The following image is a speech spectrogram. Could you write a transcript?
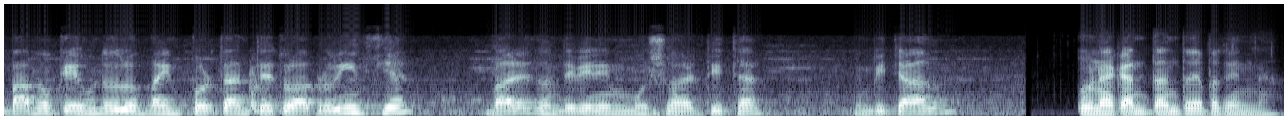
Vamos, que es uno de los más importantes de toda la provincia, ¿vale? Donde vienen muchos artistas invitados. Una cantante de paterna.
